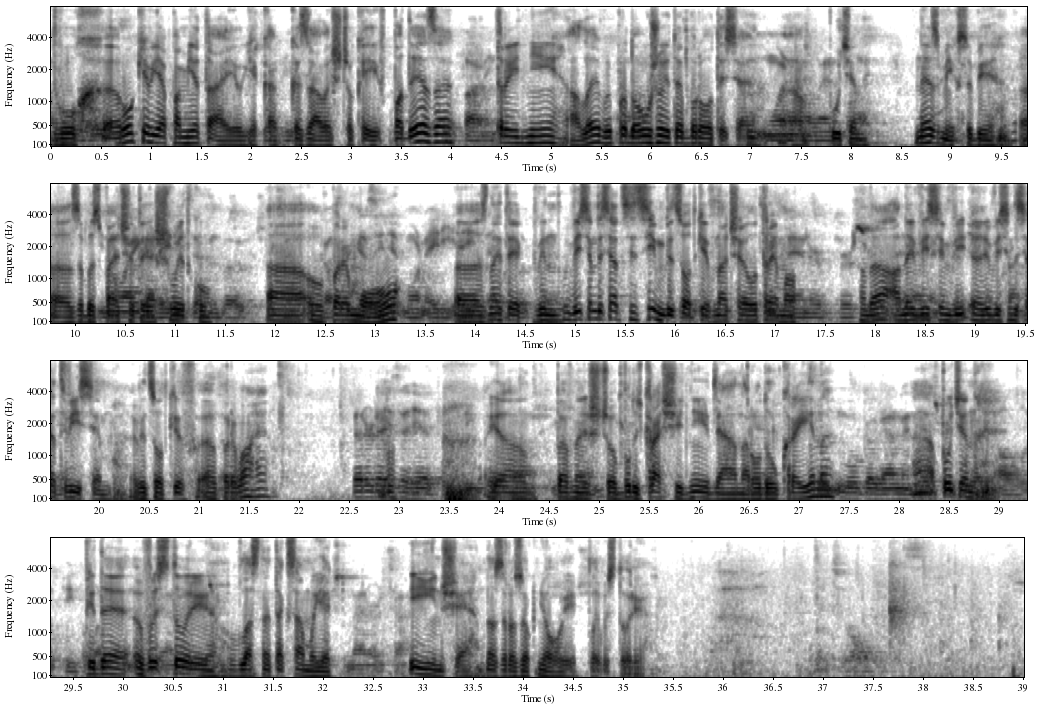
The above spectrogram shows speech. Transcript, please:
двох років. Я пам'ятаю, як казали, що Київ паде за три дні, але ви продовжуєте боротися. А, Путін не зміг собі а, забезпечити швидку а, перемогу. А, Знаєте, як він 87% наче отримав, да, а не 8, ві- е, 88% переваги. People. Я певний, що будуть кращі дні для народу України. А Путін піде в історію, власне, так само, як і інші на зразок нього йшли в історію.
